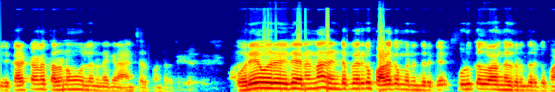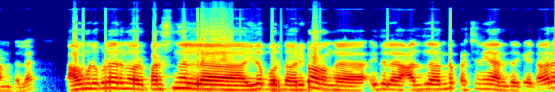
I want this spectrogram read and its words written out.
இது கரெக்டான தருணமும் இல்லைன்னு நினைக்கிறேன் ஆன்சர் பண்ணுறதுக்கு ஒரே ஒரு இது என்னன்னா ரெண்டு பேருக்கும் பழக்கம் இருந்திருக்கு குடுக்கல் வாங்கல் இருந்திருக்கு பணத்தில். அவங்களுக்குள்ள இருந்த ஒரு பர்சனல் இதை பொறுத்த வரைக்கும் அவங்க இதில் அதில் வந்து பிரச்சனையாக இருந்திருக்கே தவிர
